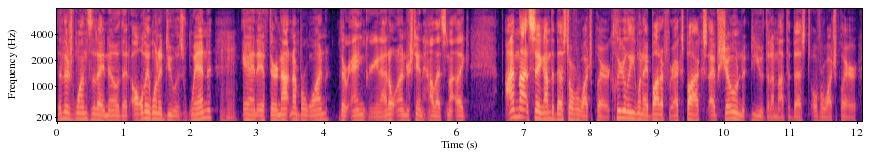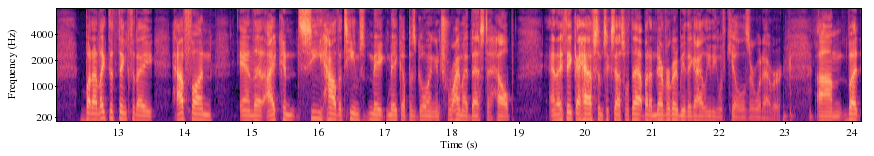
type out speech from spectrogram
Then there's ones that I know that all they want to do is win, mm-hmm. and if they're not number one, they're angry. And I don't understand how that's not like. I'm not saying I'm the best Overwatch player. Clearly, when I bought it for Xbox, I've shown you that I'm not the best Overwatch player. But I'd like to think that I have fun and that I can see how the team's make makeup is going and try my best to help. And I think I have some success with that, but I'm never going to be the guy leading with kills or whatever. Um, but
